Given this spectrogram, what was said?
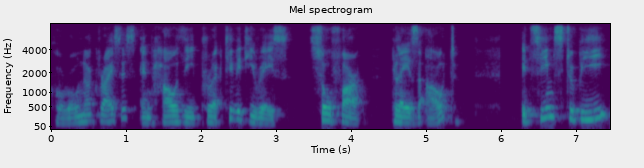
corona crisis and how the productivity race so far plays out, it seems to be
